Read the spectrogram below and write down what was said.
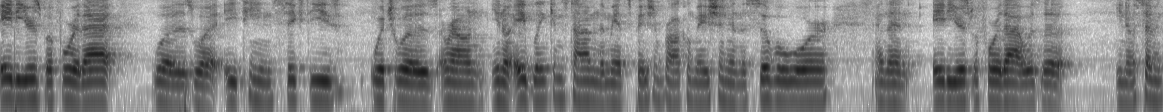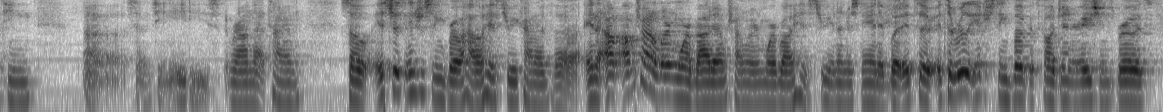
80 years before that was what 1860s, which was around you know Abe Lincoln's time and the Emancipation Proclamation and the Civil War, and then 80 years before that was the you know 17 uh, 1780s around that time. So it's just interesting, bro, how history kind of uh, and I'm, I'm trying to learn more about it. I'm trying to learn more about history and understand it. But it's a it's a really interesting book. It's called Generations, bro. It's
